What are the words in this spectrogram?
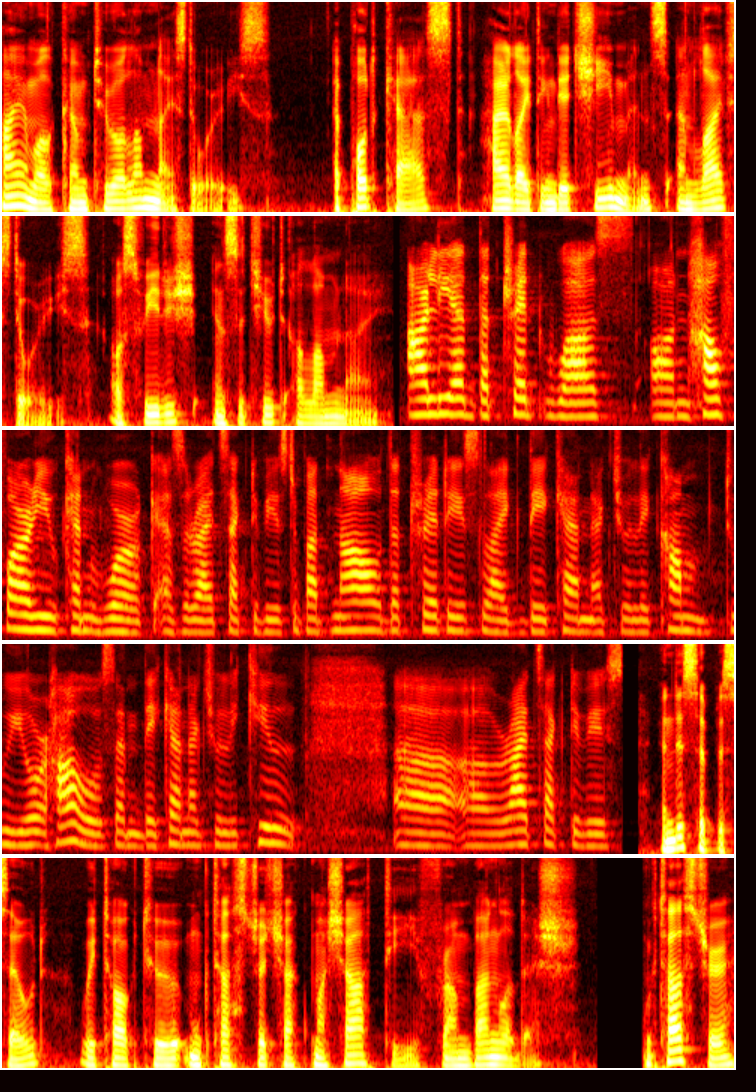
Hi, and welcome to Alumni Stories, a podcast highlighting the achievements and life stories of Swedish Institute alumni. Earlier, the threat was on how far you can work as a rights activist, but now the threat is like they can actually come to your house and they can actually kill uh, a rights activists. In this episode, we talk to Muktasree Chakma Sathi from Bangladesh. Muktasree,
